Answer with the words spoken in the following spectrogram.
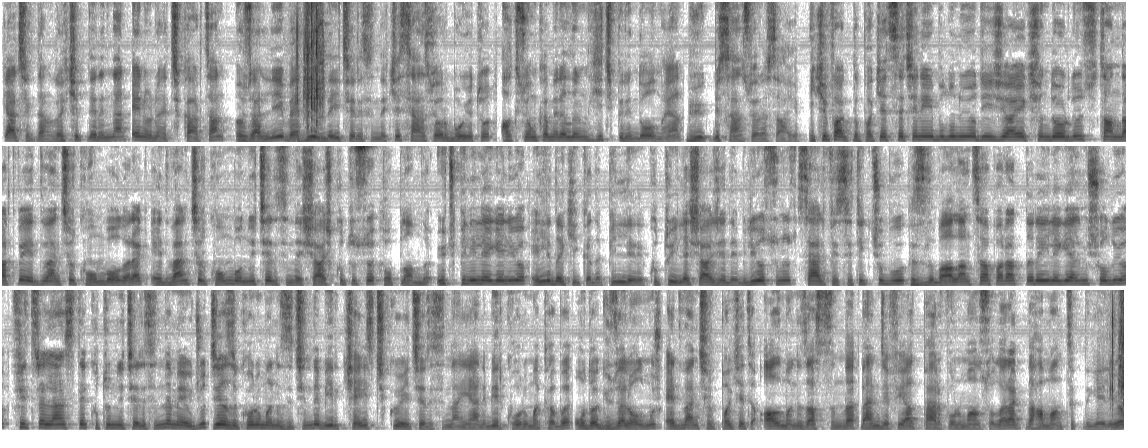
gerçekten rakiplerinden en öne çıkartan özelliği ve bir de içerisindeki sensör boyutu. Aksiyon kameralarının hiçbirinde olmayan büyük bir sensöre sahip. İki farklı paket seçeneği bulunuyor DJI Action 4'ün standart ve Adventure Combo olarak. Adventure Combo'nun içerisinde şarj kutusu toplamda 3 pil ile geliyor. 50 dakikada pilleri kutu ile şarj edebiliyorsunuz. Selfie stick çubuğu, hızlı bağlantı aparatları ile gelmiş oluyor. Filtre lens de kutunun içerisinde mevcut. Cihazı korumanız için de bir case çıkıyor içerisinden. Yani bir koruma kabı. O da güzel olmuş. Adventure paketi almanız aslında bence fiyat performans olarak daha mantıklı geliyor.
